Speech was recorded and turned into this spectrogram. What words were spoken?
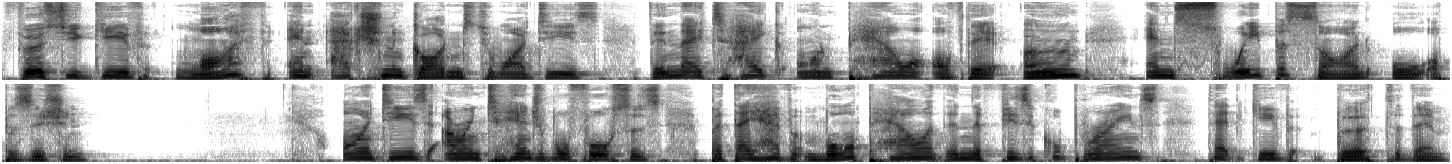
First, you give life and action and guidance to ideas, then they take on power of their own and sweep aside all opposition. Ideas are intangible forces, but they have more power than the physical brains that give birth to them.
